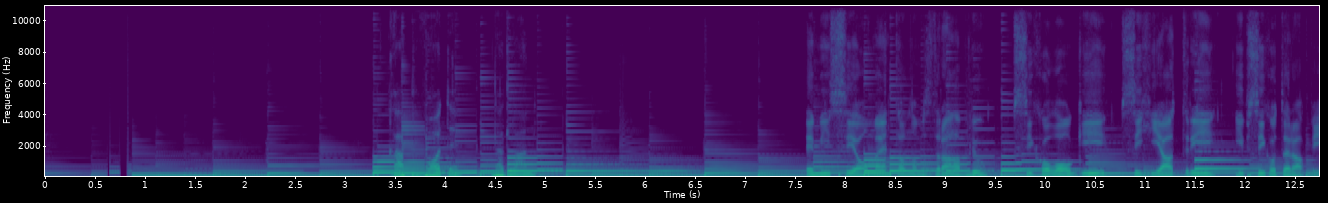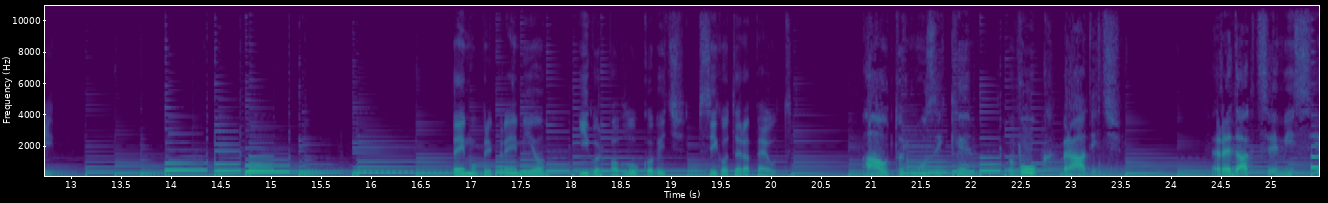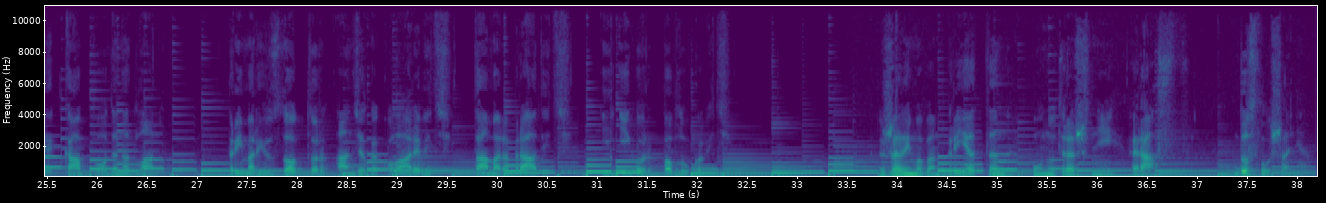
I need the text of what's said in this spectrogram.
Kap vode na dlanu. Emisija o mentalnom zdravlju, psihologiji, psihijatriji i psihoterapiji. Temu pripremio Igor Pavluković, psihoterapeut. Autor muzike Vuk Bradić. Redakcija emisije Kap vode na dlanu. Primarius dr. Anđelka Kolarević, Tamara Bradić i Igor Pavluković. Želimo vam prijatan unutrašnji rast. Do slušanja.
